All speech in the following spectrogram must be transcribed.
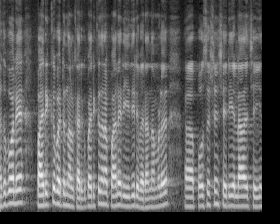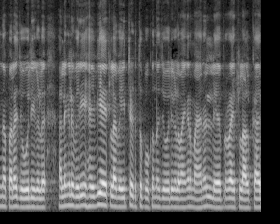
അതുപോലെ പരിക്ക് പറ്റുന്ന ആൾക്കാർക്ക് പരിക്ക് തന്നെ പല രീതിയിൽ വരാം. നമ്മൾ പൊസിഷൻ ശരിയല്ലാതെ ചെയ്യുന്ന പല ജോലികൾ അല്ലെങ്കിൽ വെരി ഹെവി ആയിട്ടുള്ള വെയിറ്റ് എടുത്ത് പൊക്കുന്ന ജോലികൾ ഭയങ്കര മാനുവൽ ലേബർ ആയിട്ടുള്ള ആൾക്കാർ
